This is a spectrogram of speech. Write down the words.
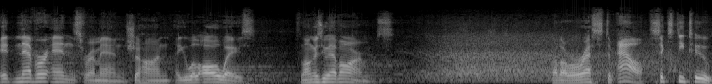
It never ends for a man, Shahan. You will always, as long as you have arms. For the rest of Al, 62.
